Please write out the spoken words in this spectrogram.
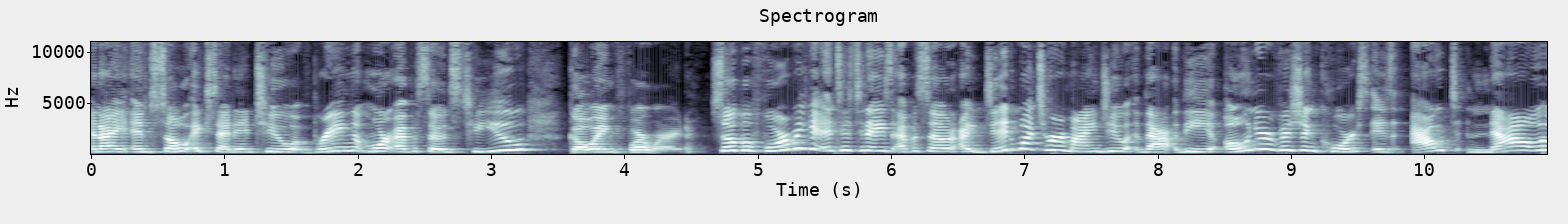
and I am so excited to bring more episodes to you going forward. So, before we get into today's episode, I did want to remind you that the Own Your Vision course is out now.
